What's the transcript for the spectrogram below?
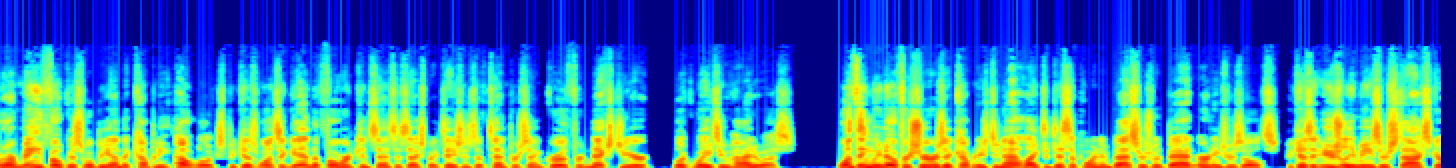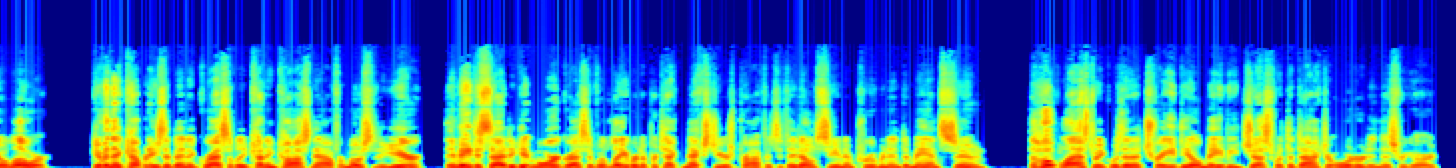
but our main focus will be on the company outlooks because once again, the forward consensus expectations of 10% growth for next year look way too high to us. One thing we know for sure is that companies do not like to disappoint investors with bad earnings results because it usually means their stocks go lower. Given that companies have been aggressively cutting costs now for most of the year, they may decide to get more aggressive with labor to protect next year's profits if they don't see an improvement in demand soon. The hope last week was that a trade deal may be just what the doctor ordered in this regard.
